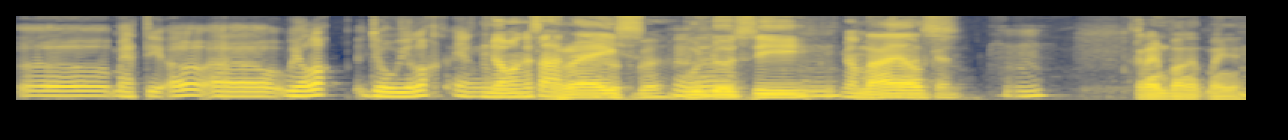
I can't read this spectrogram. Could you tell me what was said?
eh Matthew eh, eh, Willock, Joe Willock yang Enggak mengesankan Reis. Bundosi, Nggak Niles. Keren banget mainnya.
